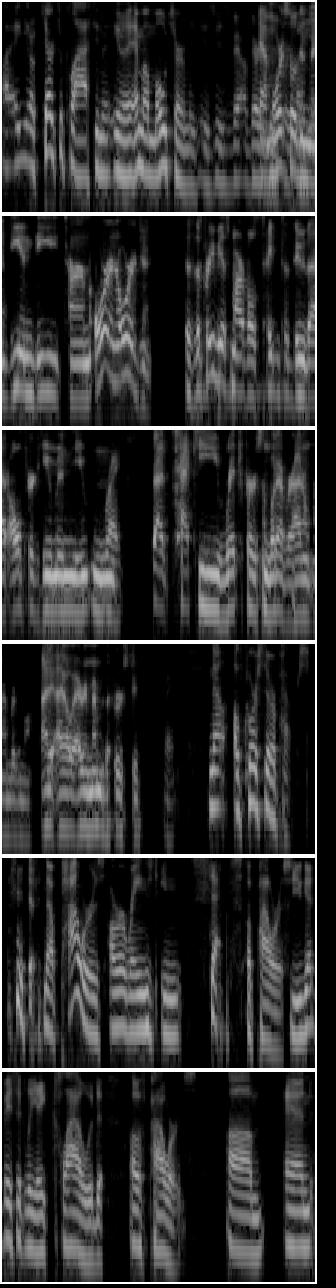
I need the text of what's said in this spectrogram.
uh, you know, character class in, a, in an MMO term is is, is very very Yeah, more so than idea. D and D term or an origin, because the previous Marvels tend to do that altered human, mutant, right. that techie, rich person, whatever. I don't remember them all. I I, I remember the first two. Now, of course, there are powers. now, powers are arranged in sets of powers. So you get basically a cloud of powers. Um, and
